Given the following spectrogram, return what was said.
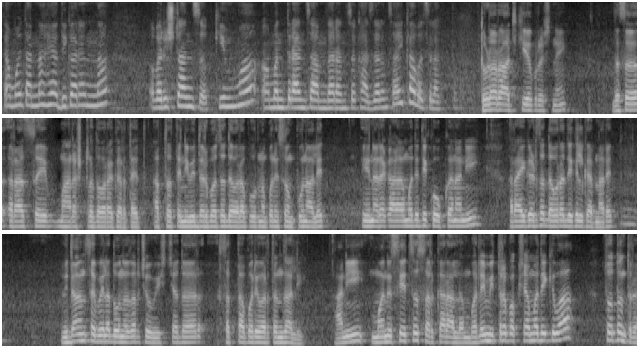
त्यामुळे त्यांना हे अधिकाऱ्यांना वरिष्ठांचं किंवा मंत्र्यांचं आमदारांचं खासदारांचं ऐकावंच लागतं. थोडा राजकीय प्रश्न आहे. जसं राजसाहेब महाराष्ट्र दौरा करतायत आता त्यांनी विदर्भाचा दौरा पूर्णपणे संपून आलेत. येणाऱ्या काळामध्ये ते कोकण आणि रायगडचा दौरा देखील करणार आहेत. विधानसभेला दोन हजार चोवीसच्या दर सत्ता परिवर्तन झाली. आणि मनसेचं सरकार आलं. भले मित्रपक्षामध्ये किंवा स्वतंत्र.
